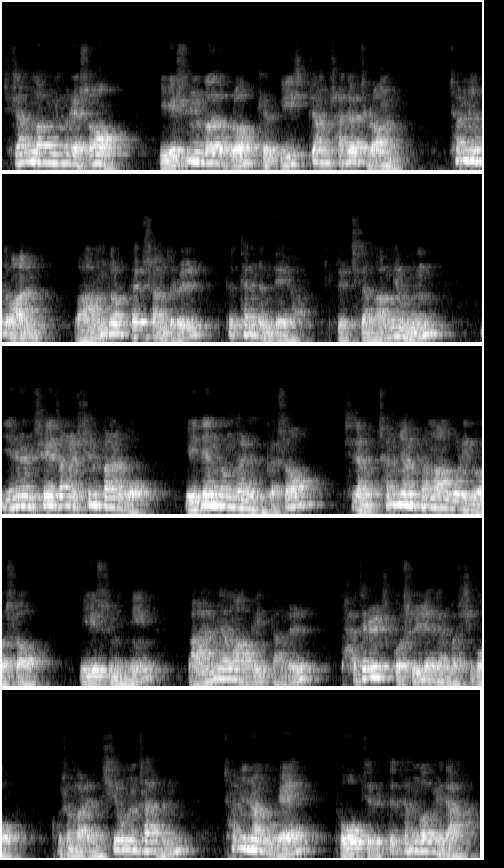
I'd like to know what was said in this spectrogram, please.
지상강림을 해서 예수님과 더불어 20장 사절처럼 천년 동안 왕도록 될 사람들을 뜻했는데요. 그래서 지상강림은 이제는 세상을 심판하고 에덴 동산을 회복해서 세상 천년 평화국을 이루어서 예수님이 만영왕으로 이 땅을 다스릴 곳을 얘기한 것이고 거기서 말하는 시온산은 천년왕국의 도읍지를 뜻한 겁니다.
